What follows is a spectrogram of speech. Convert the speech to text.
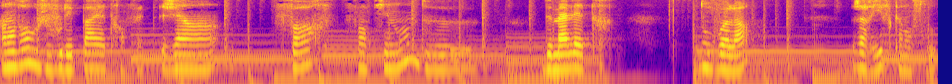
un endroit où je voulais pas être en fait. J'ai un fort sentiment de, de mal-être. Donc voilà, j'arrive, كنوصل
